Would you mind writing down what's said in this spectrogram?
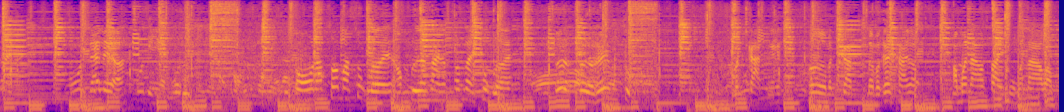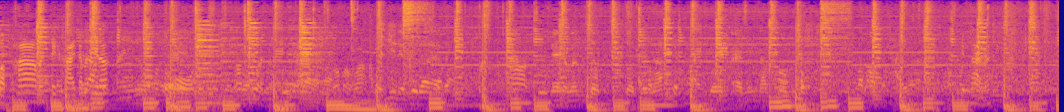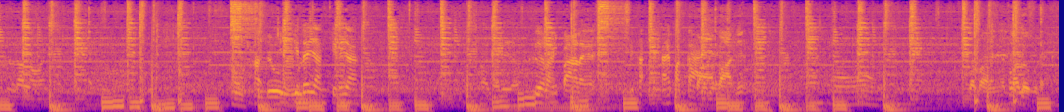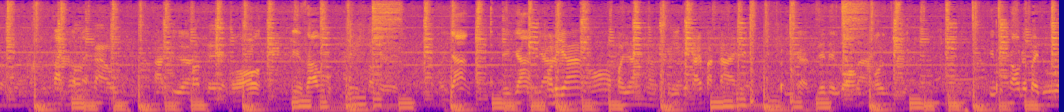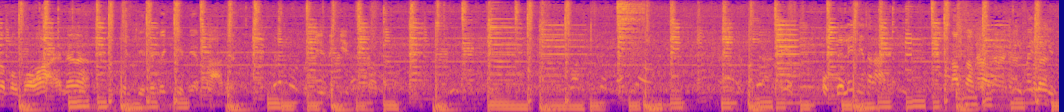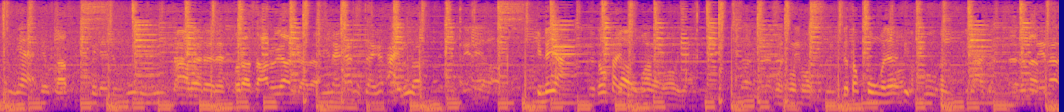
โอ้ได้เลยเหรอโอ้น้ำส้มมาสุกเลย เอาเกลือใส่น้ำส้มใส่สุกเลยเออเออเฮ้ยมันสุกมันกัดไงเออมันกัดแบบมันคล้ายๆแบบเอามะนาวใส่หมูมะนาวแบบแบบผ้าไหมคล้ายๆกันนะพี่นะ ดูกินกินได้ยังกินได้ยังคืออะไรปลาอะไรคล้ายๆปลากายบาทเนี่ยจะบาทเนี่ยก็เริ่มเลยตัดเข้ามาเก่าปลาเกลืออ๋อกินซ้ำย่างเด็กย่างปลาย่างอ๋อปลาย่างครับนี่คล้ายๆปลากายเนี่ยเล่นในกองเขาที่เขาได้ไปดูอะผมบอกว่าไอ้นั่นน่ะคนกินเนี่ยไม่กินเนี่ย ครับครับครับที่ไม่ได้อยู่ที่เนี่ยเดี๋ยวครับไปเดินดูนู่นนี่ได้เลยเลยเลยภาษาอนุญาตกันนะมีอะไรน่าสนใจก็ถ่ายรูปกินได้ยังหรือต้องใส่ปรุงอะโทษโทษโทษเดี๋ยวต้องปรุงกันใช่ไหมพี่นั่นน่ะ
